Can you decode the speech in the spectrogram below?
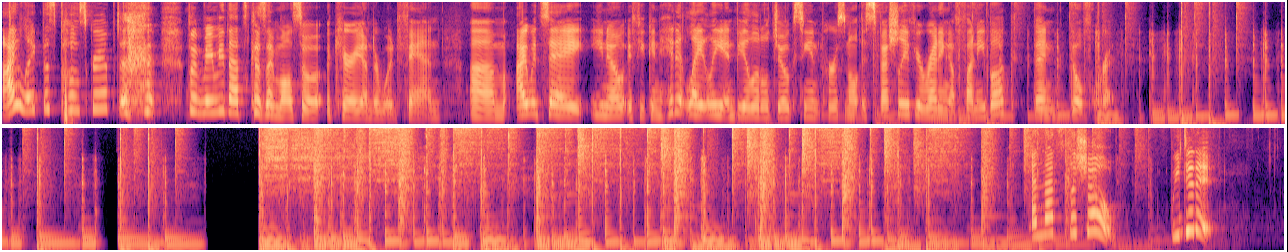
I like this postscript, but maybe that's because I'm also a Carrie Underwood fan. Um, I would say, you know, if you can hit it lightly and be a little jokesy and personal, especially if you're writing a funny book, then go for it. The show. We did it.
